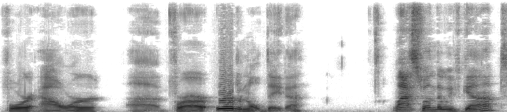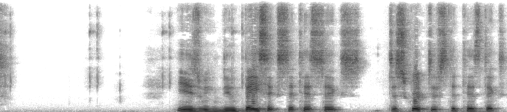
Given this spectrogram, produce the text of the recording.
for our uh, for our ordinal data. Last one that we've got is we can do basic statistics, descriptive statistics,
